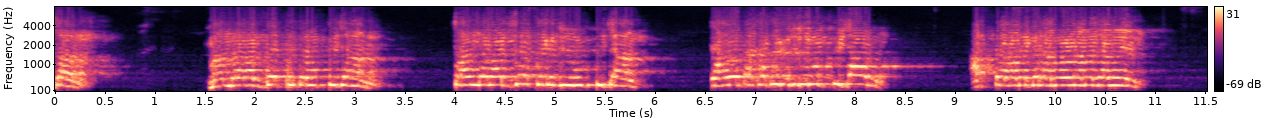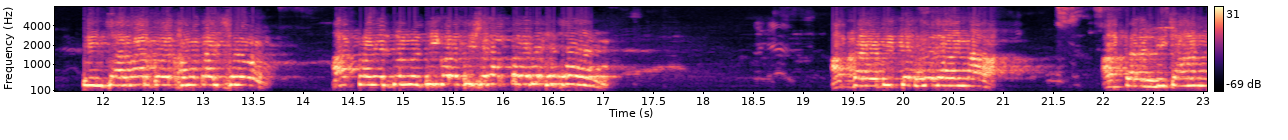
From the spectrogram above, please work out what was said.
চান থেকে চান থেকে যদি চান, কারও টাকা থেকে যদি মুক্তি চান আপনারা অনেকের আমল নামে জানেন। তিন, চারবার করে ক্ষমতায় ছিল। আপনাদের জন্য কি করেছে সেটা আপনারা দেখেছেন। আপনারা অতীতকে ভুলে যাবেন না। আপনারা যদি চান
